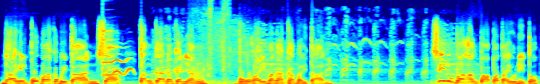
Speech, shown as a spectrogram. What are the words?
dahil po mga kabalitaan sa tangka ng kanyang buhay mga kabalitaan. Sino ba ang papatay ho nito?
